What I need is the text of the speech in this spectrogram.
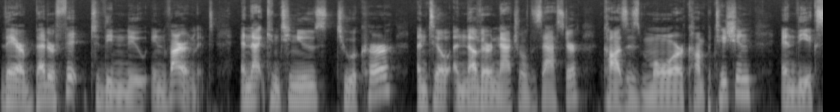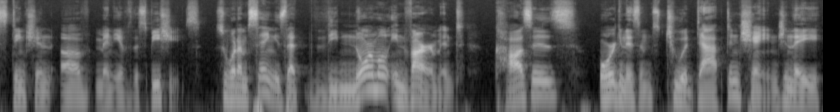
they are better fit to the new environment. And that continues to occur until another natural disaster causes more competition and the extinction of many of the species. So, what I'm saying is that the normal environment causes organisms to adapt and change, and they,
